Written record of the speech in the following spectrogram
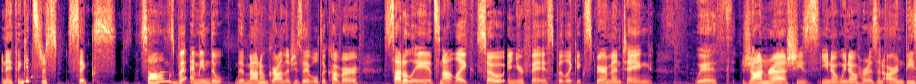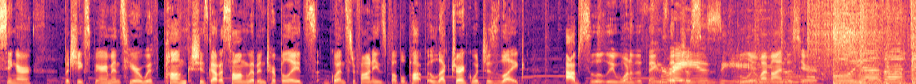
and I think it's just six songs. But I mean, the the amount of ground that she's able to cover subtly, it's not like so in your face, but like experimenting with genre. She's, you know, we know her as an R&B singer, but she experiments here with punk. She's got a song that interpolates Gwen Stefani's Bubble Pop Electric, which is like absolutely one of the things that just blew my mind this year.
